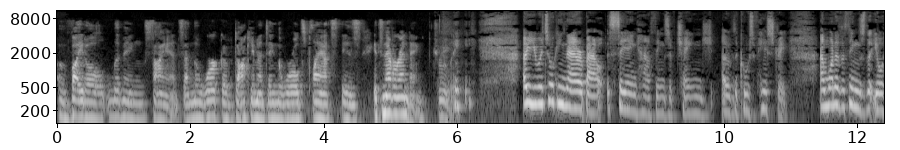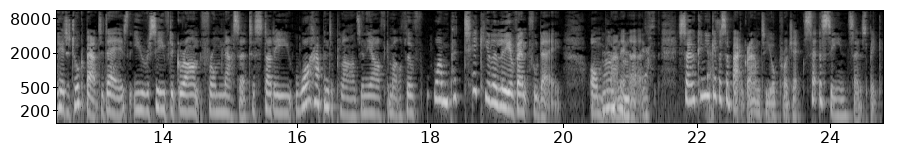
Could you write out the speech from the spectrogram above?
a vital living science and the work of documenting the world's plants is, it's never ending, truly. Oh, you were talking there about seeing how things have changed over the course of history. And one of the things that you're here to talk about today is that you received a grant from NASA to study what happened to plants in the aftermath of one particularly eventful day on mm-hmm. planet mm-hmm. Earth. Yeah. So, can you yes. give us a background to your project? Set the scene, so to speak.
